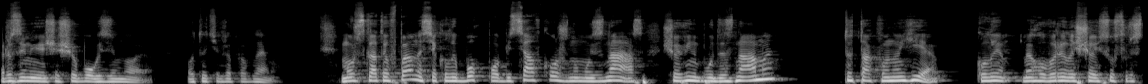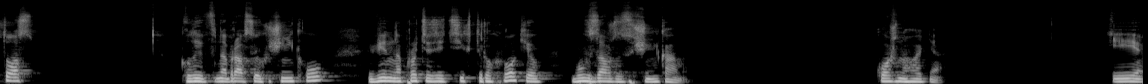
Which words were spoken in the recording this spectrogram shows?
розуміючи, що Бог зі мною, отут і вже проблема. Можу сказати впевненості, коли Бог пообіцяв кожному з нас, що Він буде з нами, то так воно є. Коли ми говорили, що Ісус Христос, коли набрав своїх учніків, Він на протязі цих трьох років був завжди з учениками. Кожного дня. І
